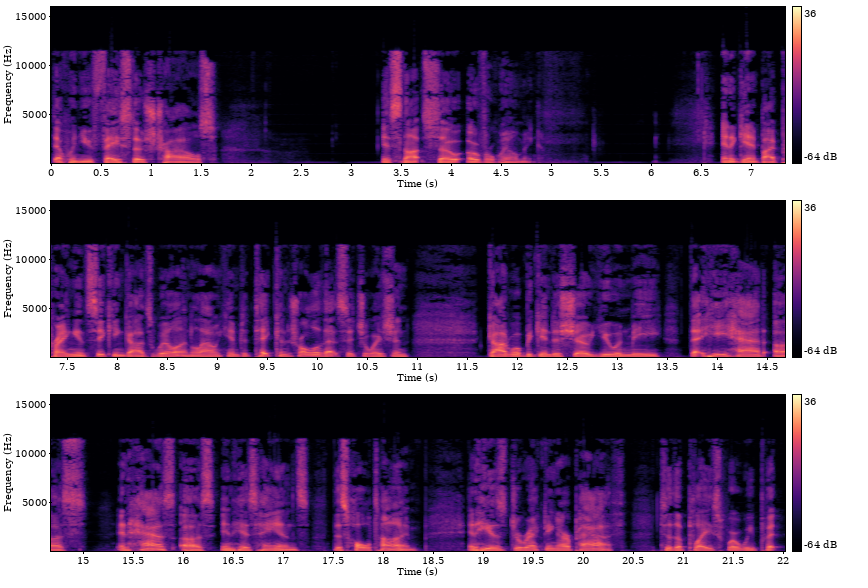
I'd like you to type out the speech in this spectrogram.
that when you face those trials, it's not so overwhelming. And again, by praying and seeking God's will and allowing him to take control of that situation, God will begin to show you and me that he had us and has us in his hands this whole time. And he is directing our path to the place where we put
